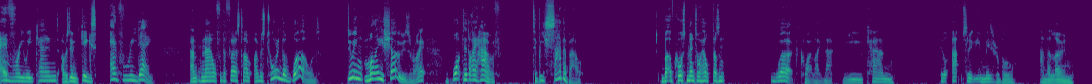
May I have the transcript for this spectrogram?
every weekend, I was doing gigs every day. And now, for the first time, I was touring the world doing my shows, right? What did I have to be sad about? But of course, mental health doesn't work quite like that. You can feel absolutely miserable and alone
